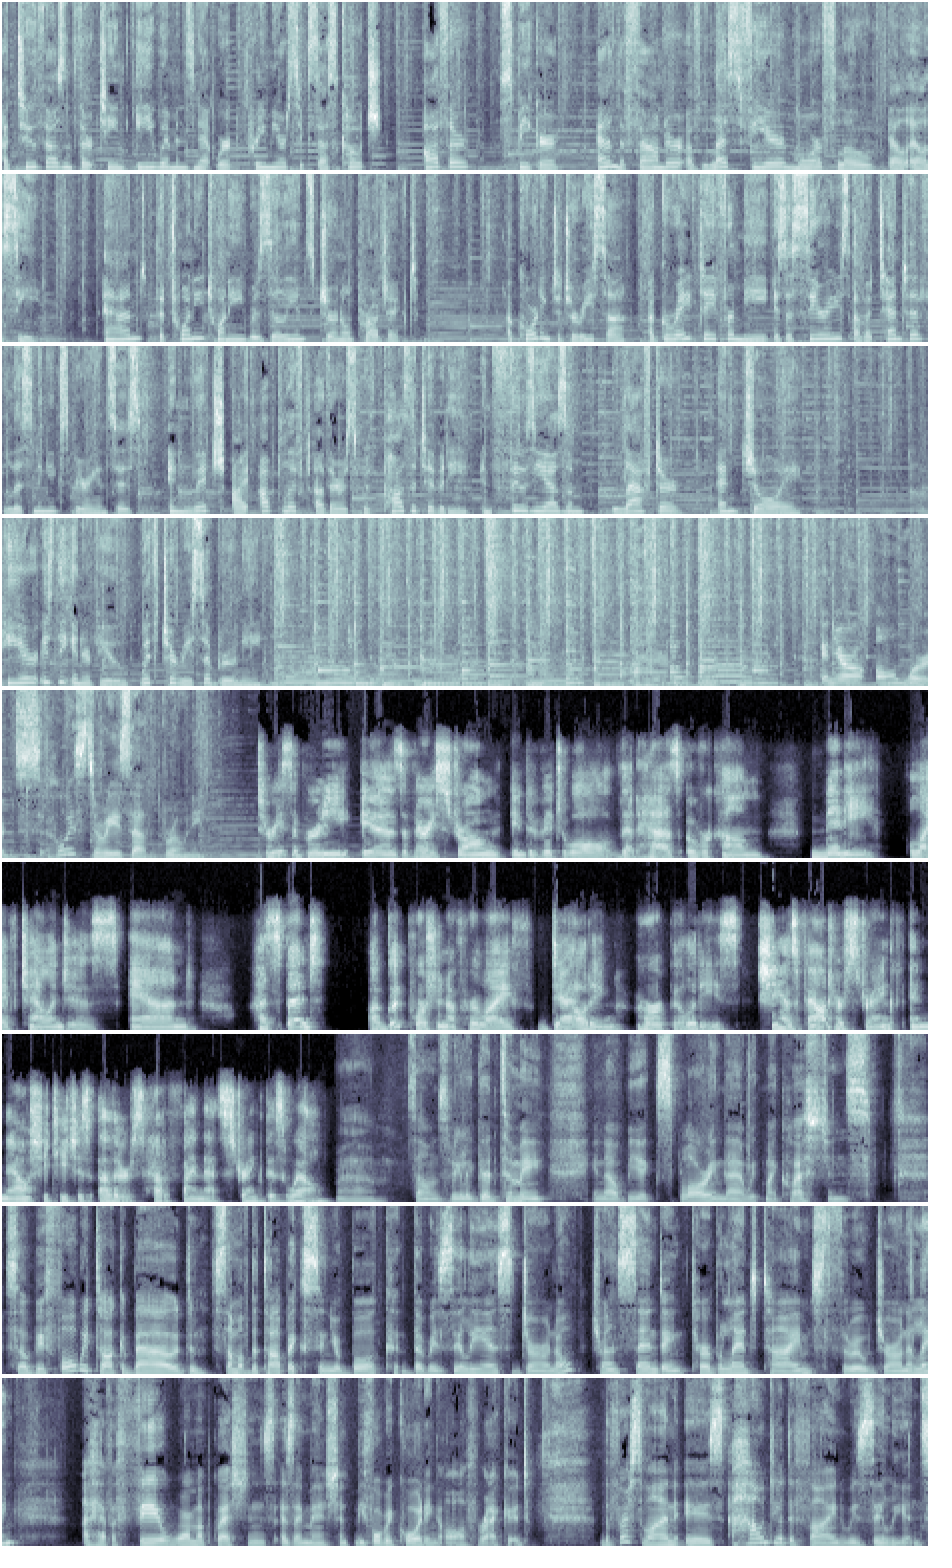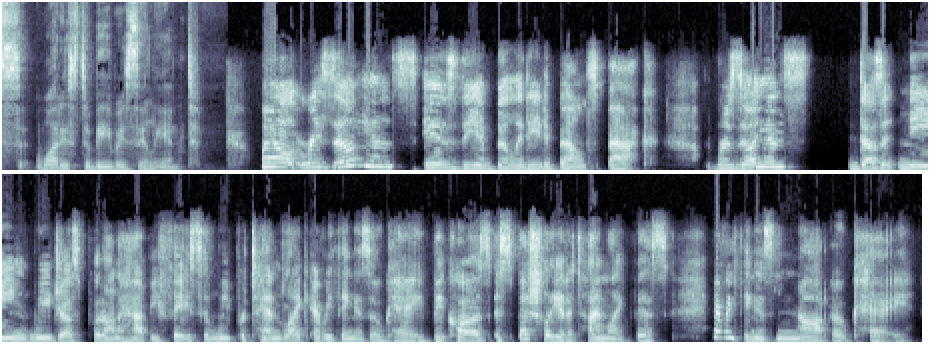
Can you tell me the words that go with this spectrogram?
a 2013 E Women's Network Premier Success Coach, author, speaker, and the founder of Less Fear, More Flow LLC, and the 2020 Resilience Journal Project. According to Teresa, a great day for me is a series of attentive listening experiences in which I uplift others with positivity, enthusiasm, laughter, and joy. Here is the interview with Teresa Bruni. In your own words, who is Teresa Bruni? Teresa Bruni is a very strong individual that has overcome many life challenges and has spent a good portion of her life doubting her abilities. She has found her strength and now she teaches others how to find that strength as well. Wow, sounds really good to me. And I'll be exploring that with my questions. So, before we talk about some of the topics in your book, The Resilience Journal Transcending Turbulent Times Through Journaling, I have a few warm up questions, as I mentioned before recording off record. The first one is How do you define resilience? What is to be resilient? Well, resilience is the ability to bounce back. Resilience doesn't mean we just put on a happy face and we pretend like everything is okay, because especially at a time like this, everything is not okay.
